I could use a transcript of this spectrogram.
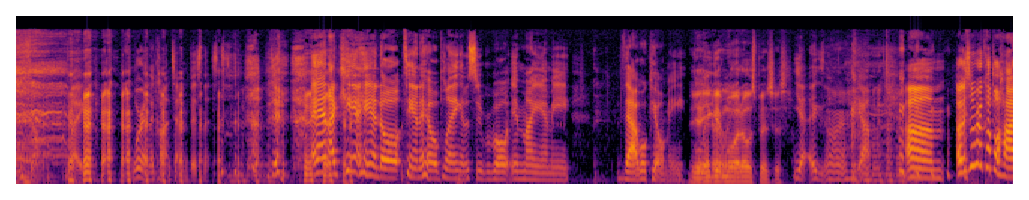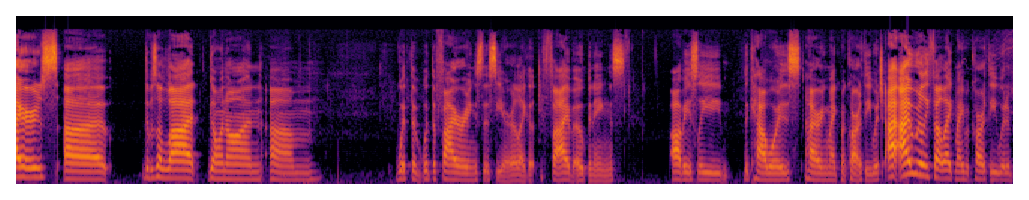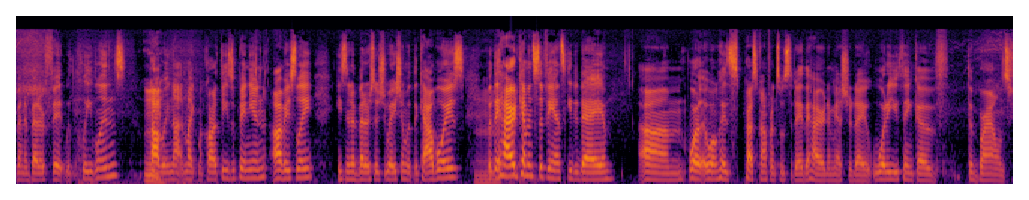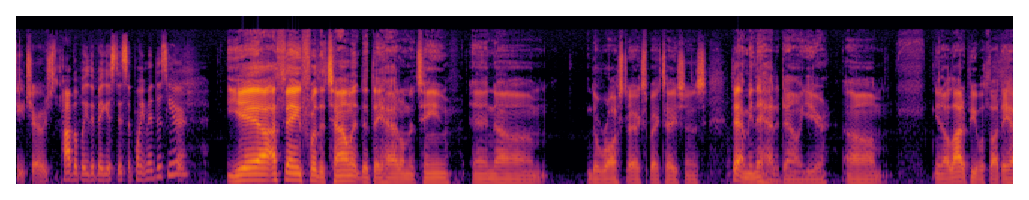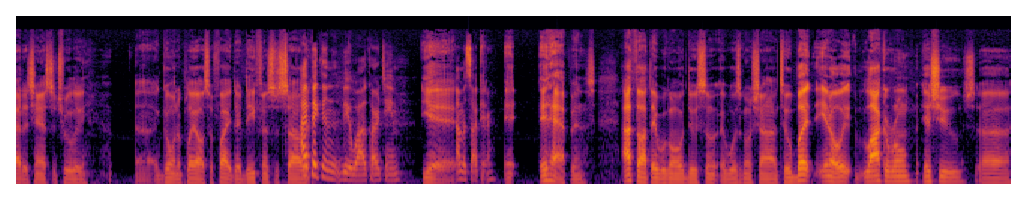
like we're in the content business, and I can't handle Tannehill playing in a Super Bowl in Miami. That will kill me. Yeah, you get more of those pictures. Yeah, ex- uh, yeah. Um, oh, so there were a couple hires. Uh, there was a lot going on um, with the with the firings this year, like uh, five openings. Obviously, the Cowboys hiring Mike McCarthy, which I, I really felt like Mike McCarthy would have been a better fit with Cleveland's. Probably not in Mike McCarthy's opinion. Obviously, he's in a better situation with the Cowboys. But they hired Kevin Stefanski today. Um, or well, his press conference was today. They hired him yesterday. What do you think of the Browns' future, which is probably the biggest disappointment this year? Yeah, I think for the talent that they had on the team and um, the roster expectations, they, I mean, they had a down year. Um, you know, a lot of people thought they had a chance to truly uh, go in the playoffs and fight. Their defense was solid. I picked them to be a wild card team. yeah, I'm a sucker. it, it happens. I thought they were going to do some. It was going to shine too, but you know, locker room issues. Uh,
